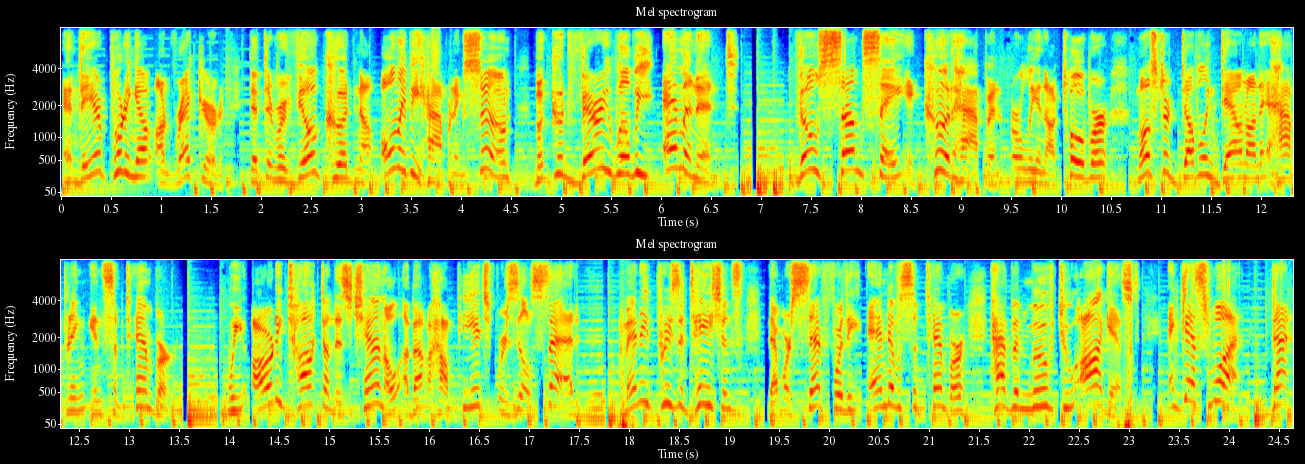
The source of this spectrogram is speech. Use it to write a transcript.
And they are putting out on record that the reveal could not only be happening soon, but could very well be imminent. Though some say it could happen early in October, most are doubling down on it happening in September. We already talked on this channel about how PH Brazil said many presentations that were set for the end of September have been moved to August. And guess what? That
